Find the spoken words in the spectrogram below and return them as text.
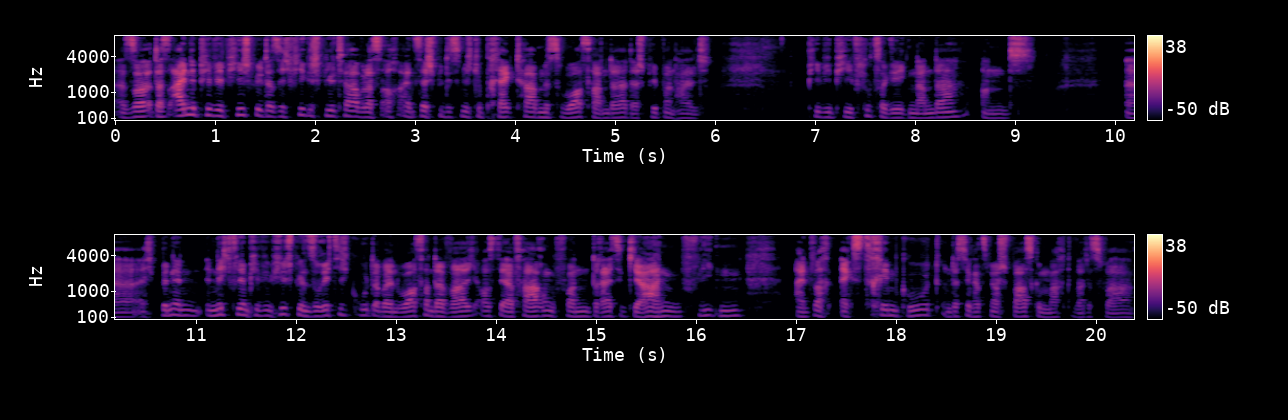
Also das eine PvP-Spiel, das ich viel gespielt habe, das ist auch eins der Spiele, die mich geprägt haben, ist War Thunder. Da spielt man halt PvP-Flugzeuge gegeneinander und äh, ich bin in, in nicht vielen PvP-Spielen so richtig gut, aber in War Thunder war ich aus der Erfahrung von 30 Jahren Fliegen einfach extrem gut und deswegen hat es mir auch Spaß gemacht, weil das war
